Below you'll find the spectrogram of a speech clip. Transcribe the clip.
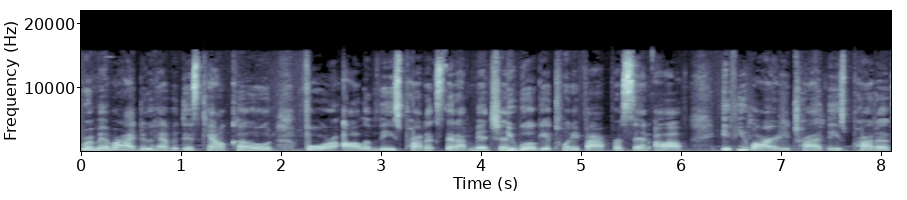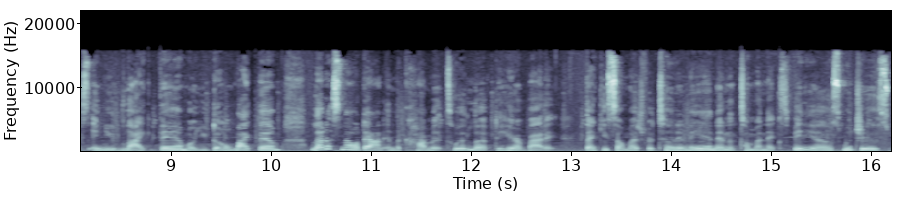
Remember, I do have a discount code for all of these products that I mentioned. You will get 25% off. If you've already tried these products and you like them or you don't like them, let us know down in the comments. We'd love to hear about it. Thank you so much for tuning in and until my next video, smooches.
